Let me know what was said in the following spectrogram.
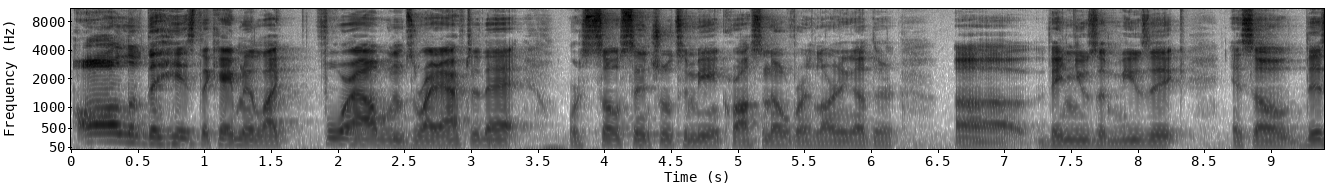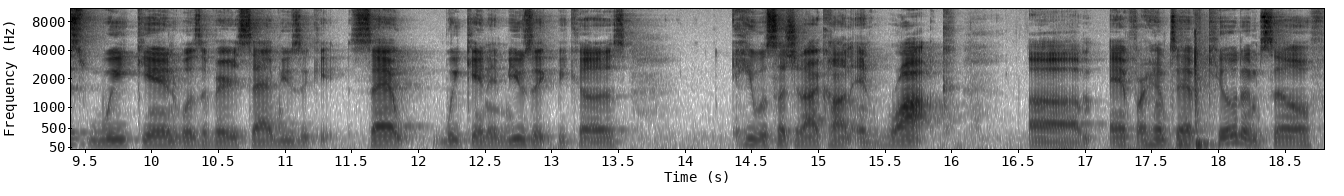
all of the hits that came in, like four albums right after that, were so central to me in crossing over and learning other uh, venues of music. And so this weekend was a very sad music, sad weekend in music because he was such an icon in rock. Um, and for him to have killed himself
